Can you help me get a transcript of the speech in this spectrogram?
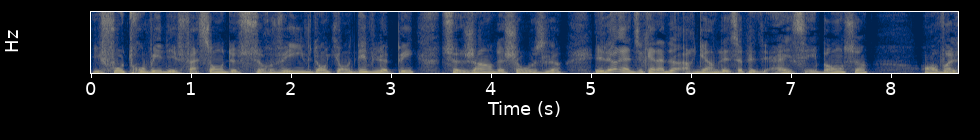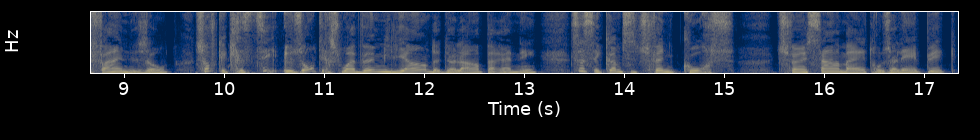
Il faut trouver des façons de survivre. Donc, ils ont développé ce genre de choses-là. Et là, Radio-Canada a regardé ça et dit, hey, c'est bon, ça. On va le faire, nous autres. Sauf que, Christy, eux autres, ils reçoivent 20 milliards de dollars par année. Ça, c'est comme si tu fais une course, tu fais un 100 mètres aux Olympiques,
